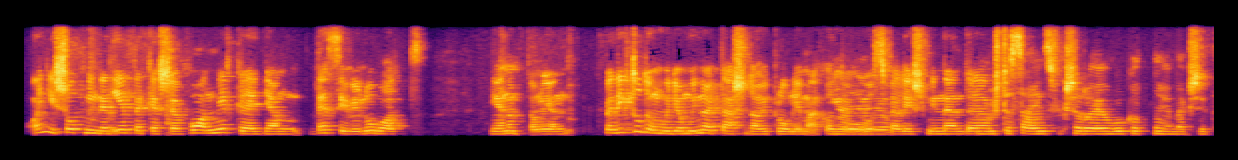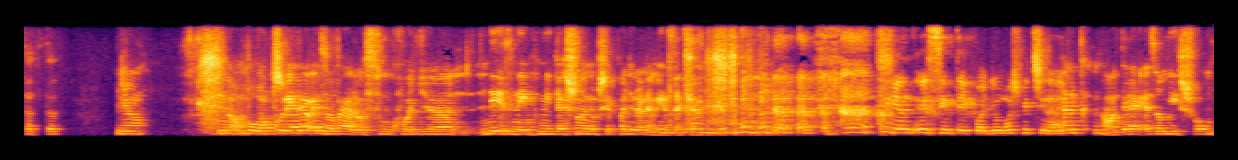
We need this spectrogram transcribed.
annyi sok minden érdekesebb van, miért kell egy ilyen beszélő lovat, ilyen nem tudom, ilyen pedig tudom, hogy amúgy nagy társadalmi problémákat Ja, ja, dolgoz ja. fel, és minden, de... Most a science fiction rajongókat nagyon megsérthetted. Ja. Na, bocs. akkor erre ez a válaszunk, hogy néznénk mi, de sajnos épp annyira nem érdekel. Igen, őszinték vagyunk, most mit csináljuk? Hát, na, de ez a mi show.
